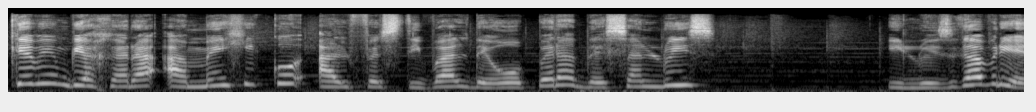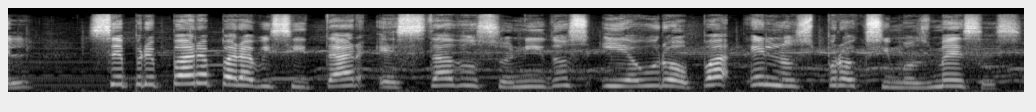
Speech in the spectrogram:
Kevin viajará a México al Festival de Ópera de San Luis y Luis Gabriel se prepara para visitar Estados Unidos y Europa en los próximos meses.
